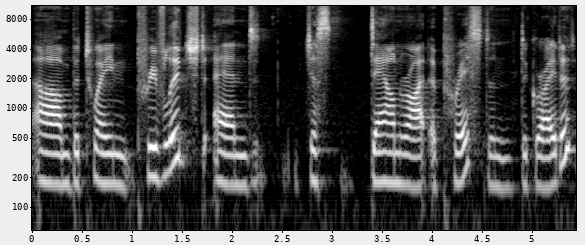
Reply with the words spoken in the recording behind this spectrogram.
um, between privileged and just downright oppressed and degraded.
